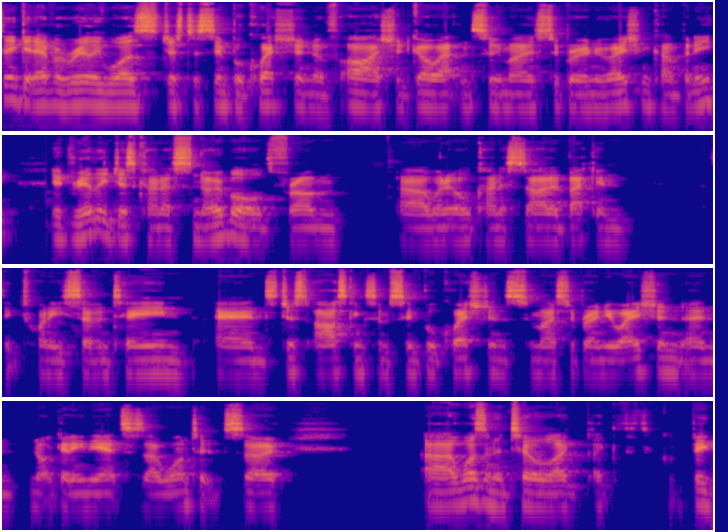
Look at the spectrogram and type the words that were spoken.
think it ever really was just a simple question of, oh, I should go out and sue my superannuation company. It really just kind of snowballed from uh, when it all kind of started back in, I think, 2017, and just asking some simple questions to my superannuation and not getting the answers I wanted. So, uh, it wasn't until like, like big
